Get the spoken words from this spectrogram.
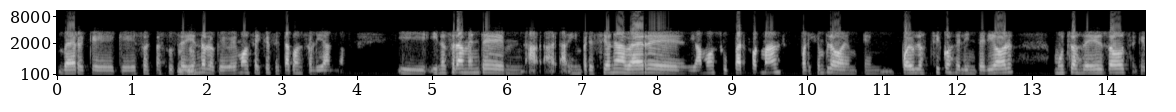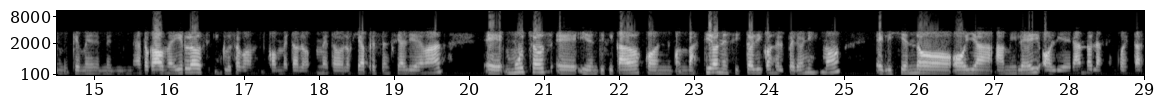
ver que, eso está sucediendo, lo que vemos es que se está consolidando y, no solamente mm, impresiona ver, eh, digamos, su performance, por ejemplo, en, pueblos chicos del interior, muchos de ellos, que, me, ha tocado medirlos, incluso con, metodología presencial y demás, eh, muchos eh, identificados con, bastiones históricos del peronismo, eligiendo hoy a, a ley o liderando las encuestas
